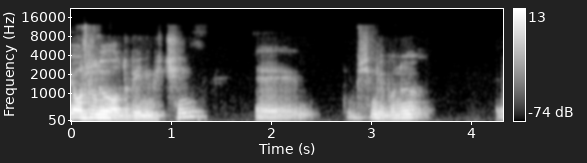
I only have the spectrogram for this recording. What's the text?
yolculuğu oldu benim için. E, şimdi bunu e,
